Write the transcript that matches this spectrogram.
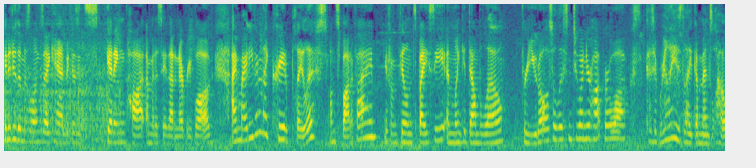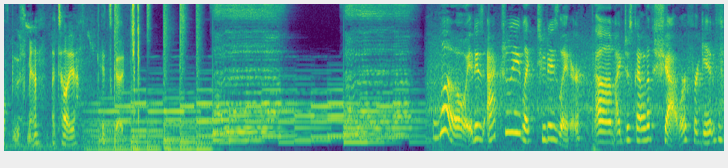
gonna do them as long as I can because it's getting hot. I'm gonna say that in every vlog. I might even like create a playlist on Spotify if I'm feeling spicy and link it down below for you to also listen to on your hot girl walks because it really is like a mental health boost, man. I tell you, it's good. Hello, it is actually like two days later. Um, I just got out of the shower, forgive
